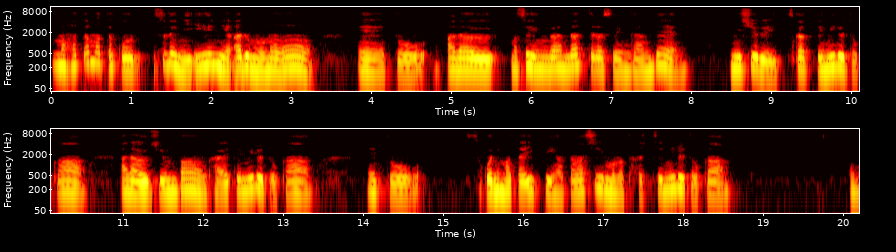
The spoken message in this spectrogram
まあ、はたまたこう、すでに家にあるものを、え、ー、と、洗う、まあ、洗顔だったら洗顔で2種類使ってみるとか、洗う順番を変えてみるとか、え、ー、と、そこにまた一品新しいものを足してみるとか、えっ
